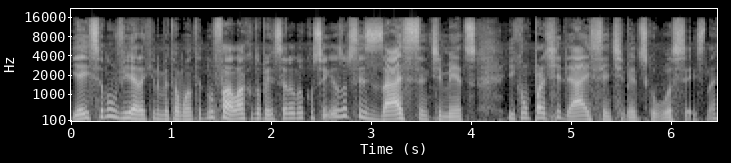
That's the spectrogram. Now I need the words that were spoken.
E aí, se eu não vier aqui no Metal Mantra não falar o que eu tô pensando, eu não consigo exorcizar esses sentimentos e compartilhar esses sentimentos com vocês, né?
